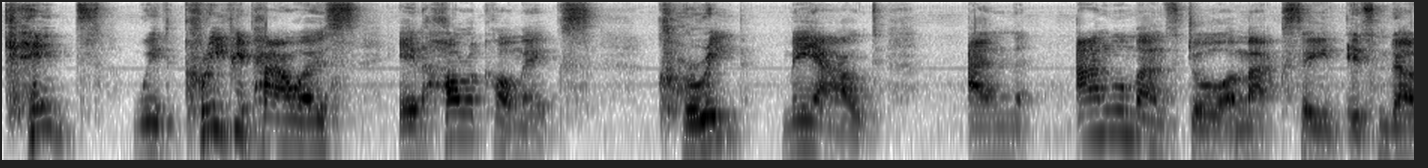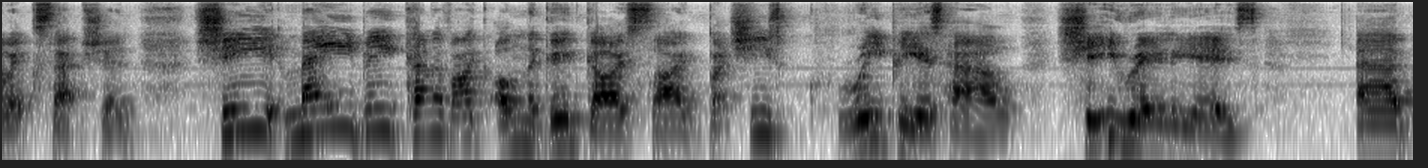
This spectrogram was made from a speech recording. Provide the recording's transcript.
kids with creepy powers in horror comics creep me out and Animal Man's daughter Maxine is no exception. She may be kind of like on the good guy's side but she's creepy as hell. She really is. Um,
